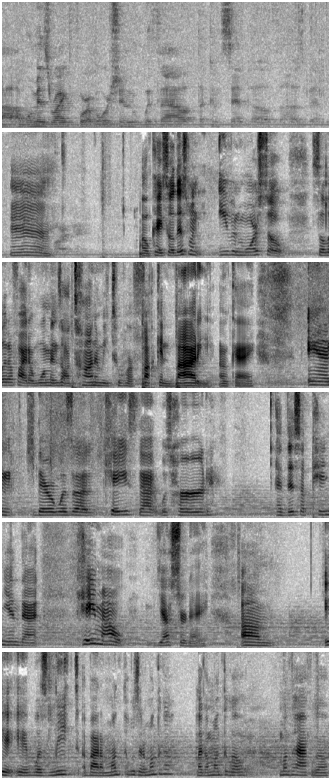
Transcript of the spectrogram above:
uh, a woman's right for abortion without the consent of the husband Mm. or partner. Okay, so this one even more so solidified a woman's autonomy to her fucking body, okay? And there was a case that was heard and this opinion that came out yesterday. Um it, it was leaked about a month was it a month ago? Like a month ago? Month and a half ago.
